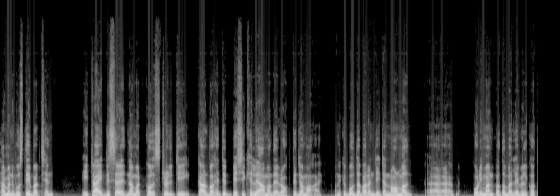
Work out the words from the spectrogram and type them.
তার মানে বুঝতেই পারছেন, এই ট্রাইগ্লিসারাইড নামক কোলেস্টেরলটি কার্বোহাইড্রেট বেশি খেলে আমাদের রক্তে জমা হয়। অনেকে বলতে পারেন যে এটা নর্মাল পরিমাণ কত বা লেভেল কত।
